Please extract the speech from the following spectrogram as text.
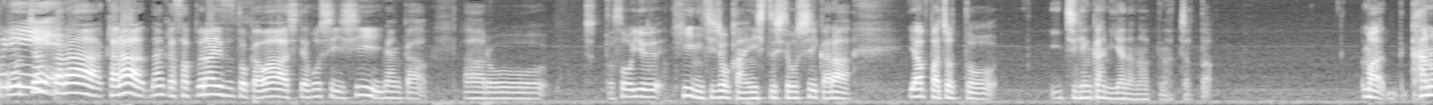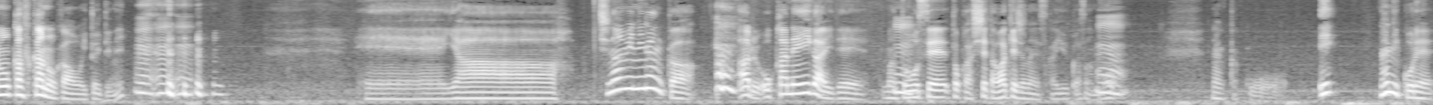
無理。思っちゃうからからなんかサプライズとかはしてほしいしなんかあのちょっとそういう非日常感演出してほしいからやっぱちょっと一元管理嫌だなってなっちゃった。まあ可能か不可能かは置いといてね。うんうんうん。へ えいやーちなみになんかあるお金以外で、まあ、うん。同棲とかしてたわけじゃないですか優香さんも、うん。なんかこう「え何これ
